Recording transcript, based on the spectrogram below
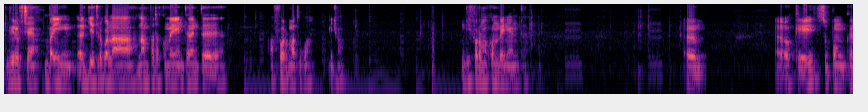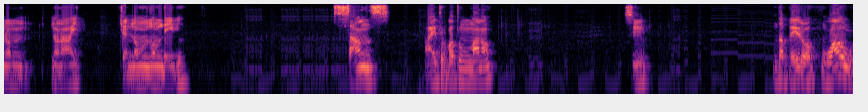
Veloce, vai eh, dietro con la lampada convenientemente a forma tua, diciamo. Di forma conveniente. Uh, uh, ok, suppongo che non, non hai, cioè non, non devi. Sans hai trovato un umano? Sì. Davvero? Wow!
